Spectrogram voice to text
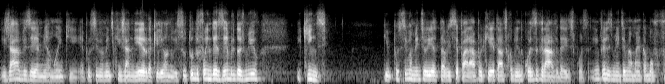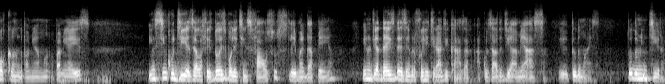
e já avisei a minha mãe que é possivelmente que em janeiro daquele ano, isso tudo foi em dezembro de 2015, que possivelmente eu ia talvez separar porque estava descobrindo coisas graves da ex-esposa. Infelizmente a minha mãe acabou focando para minha para minha ex em cinco dias ela fez dois boletins falsos, Lei Maria da Penha, e no dia 10 de dezembro eu fui retirado de casa, acusado de ameaça e tudo mais. Tudo mentira.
